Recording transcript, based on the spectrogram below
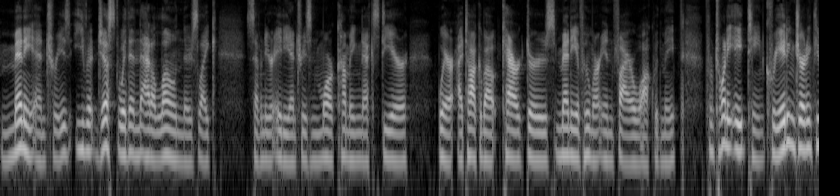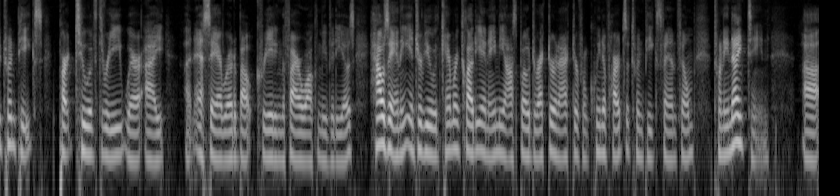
many entries. Even just within that alone, there's like 70 or 80 entries, and more coming next year where I talk about characters, many of whom are in Fire Walk with Me. From 2018, Creating Journey Through Twin Peaks, part two of three, where I an essay I wrote about creating the Fire Walk with Me videos. How's Annie? Interview with Cameron Claudia and Amy Ospo, director and actor from Queen of Hearts, a Twin Peaks fan film, 2019. Uh,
